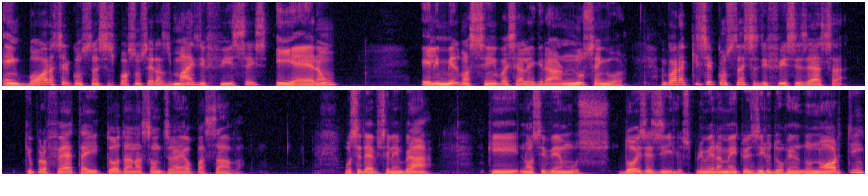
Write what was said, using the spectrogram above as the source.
embora as circunstâncias possam ser as mais difíceis, e eram, ele mesmo assim vai se alegrar no Senhor. Agora, que circunstâncias difíceis é essa que o profeta e toda a nação de Israel passava? Você deve se lembrar que nós tivemos dois exílios. Primeiramente, o exílio do Reino do Norte,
